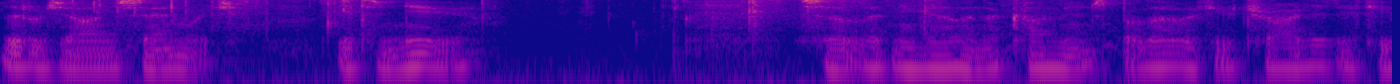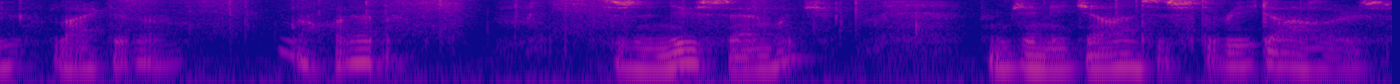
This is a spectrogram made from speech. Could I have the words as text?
Little John sandwich. It's new. So let me know in the comments below if you tried it, if you like it, or, or whatever. This is a new sandwich from Jimmy John's. It's $3.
